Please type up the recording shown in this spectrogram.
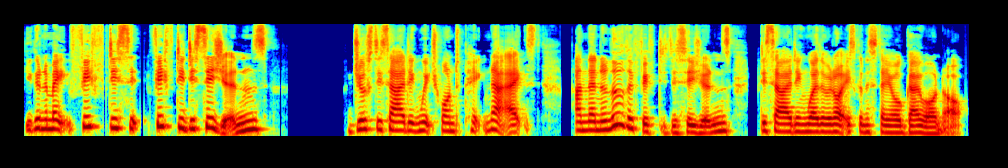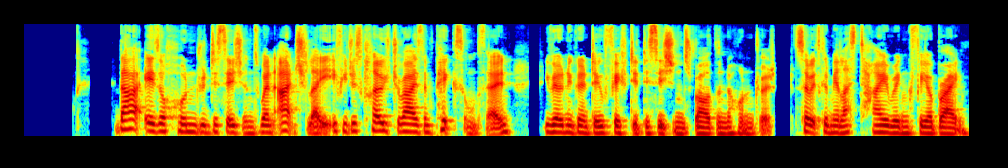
you're going to make 50, 50 decisions just deciding which one to pick next. And then another 50 decisions deciding whether or not it's going to stay or go or not. That is 100 decisions when actually, if you just closed your eyes and pick something, you're only going to do 50 decisions rather than 100. So it's going to be less tiring for your brain.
